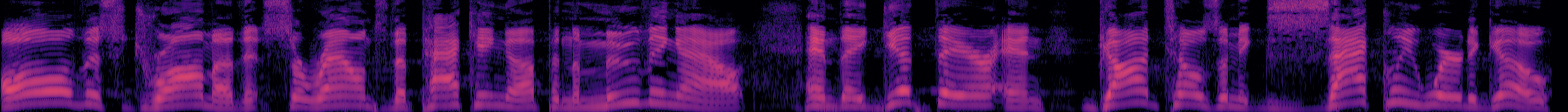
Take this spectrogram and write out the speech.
all this drama that surrounds the packing up and the moving out, and they get there, and God tells them exactly where to go,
